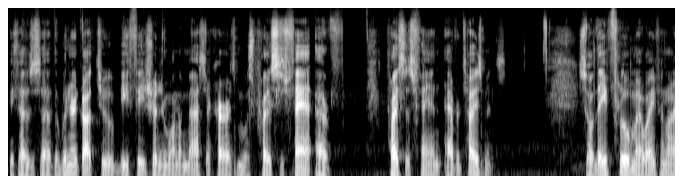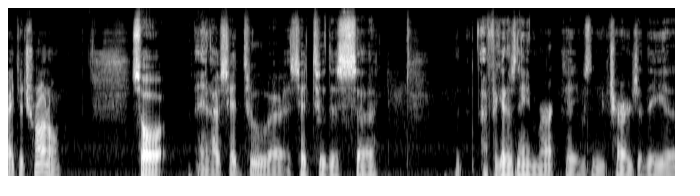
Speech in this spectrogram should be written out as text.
because uh, the winner got to be featured in one of Mastercard's most priceless fan uh, priceless fan advertisements. So they flew my wife and I to Toronto. So, and I said to uh, said to this, uh, I forget his name, Mark. He was in charge of the uh,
